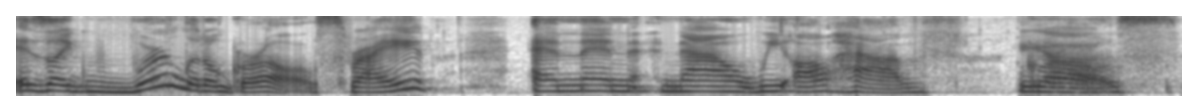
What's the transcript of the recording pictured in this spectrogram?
is like we're little girls, right? And then now we all have Yeah. girls.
